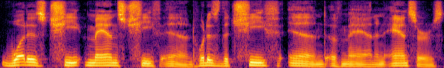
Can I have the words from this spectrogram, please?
What is chief, man's chief end? What is the chief end of man? And answers,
